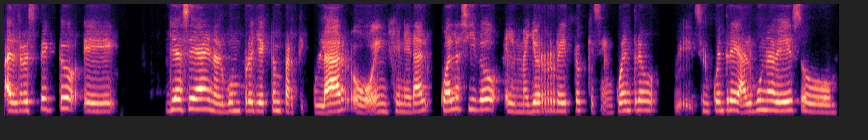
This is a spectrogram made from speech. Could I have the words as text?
al respecto, eh, ya sea en algún proyecto en particular o en general, ¿cuál ha sido el mayor reto que se encuentre, eh, se encuentre alguna vez o,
